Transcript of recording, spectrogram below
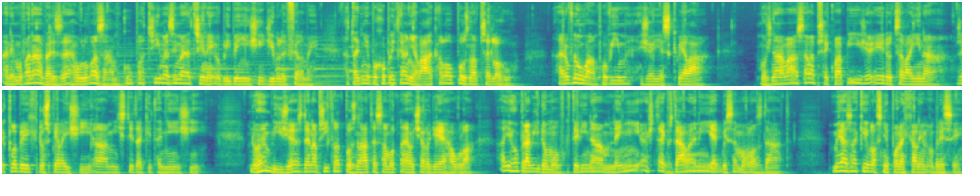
Animovaná verze Haulova zámku patří mezi mé tři nejoblíbenější Ghibli filmy a tak mě pochopitelně lákalo poznat předlohu. A rovnou vám povím, že je skvělá. Možná vás ale překvapí, že je docela jiná, řekl bych dospělejší a místy taky temnější. Mnohem blíže zde například poznáte samotného čaroděje Haula a jeho pravý domov, který nám není až tak vzdálený, jak by se mohlo zdát. Miyazaki vlastně ponechal jen obrysy.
